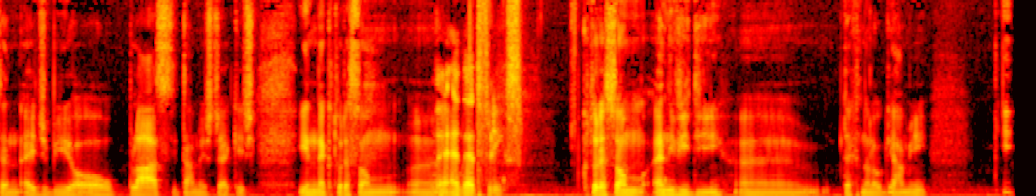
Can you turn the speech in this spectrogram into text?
ten HBO Plus i tam jeszcze jakieś inne, które są. Netflix. które są NVIDIA e, technologiami. I,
